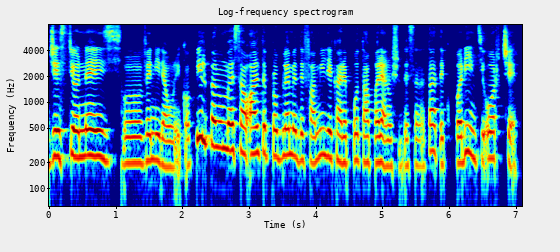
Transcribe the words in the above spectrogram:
gestionezi uh, venirea unui copil pe lume sau alte probleme de familie care pot apărea, nu știu, de sănătate, cu părinții, orice.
